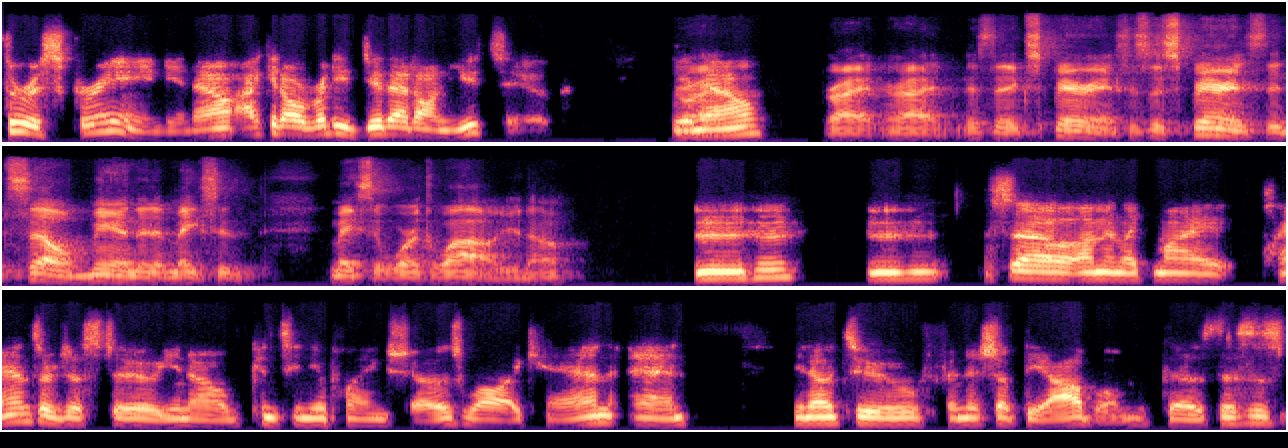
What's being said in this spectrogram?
through a screen. You know, I could already do that on YouTube, you right. know? Right, right. It's the experience. It's the experience itself being that it makes it makes it worthwhile, you know? Mm-hmm. Mm-hmm. So, I mean, like my plans are just to, you know, continue playing shows while I can and, you know, to finish up the album because this is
